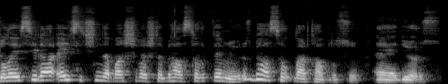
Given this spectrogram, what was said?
Dolayısıyla AIDS için de başlı başına bir hastalık demiyoruz, bir hastalıklar tablosu e, diyoruz.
